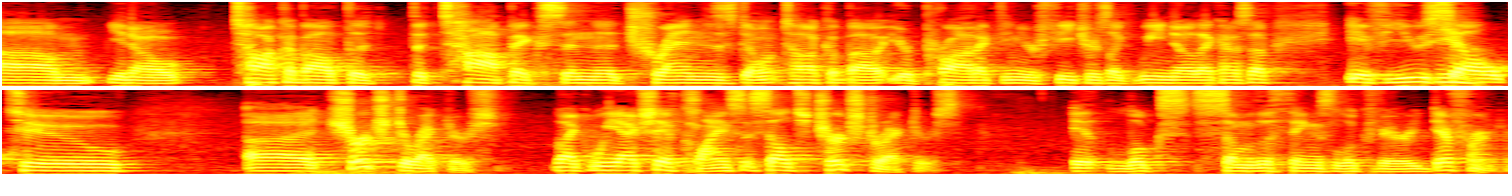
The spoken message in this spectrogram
Um, you know, talk about the the topics and the trends. Don't talk about your product and your features. Like we know that kind of stuff. If you sell yeah. to uh, church directors, like we actually have clients that sell to church directors, it looks some of the things look very different,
